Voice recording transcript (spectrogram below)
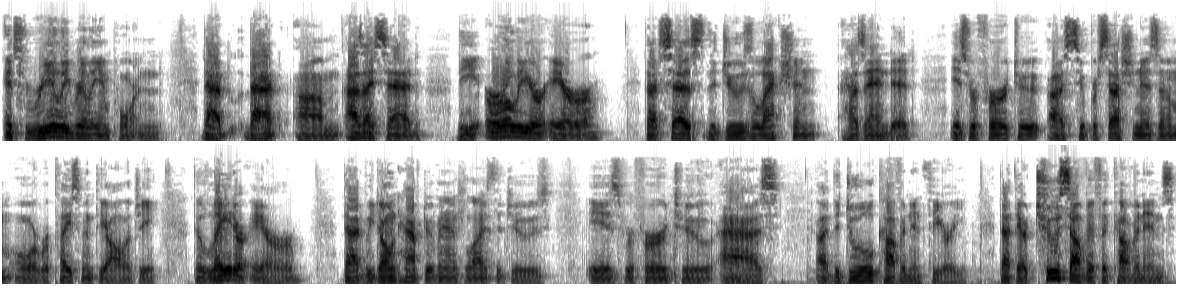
it's really, really important that that um, as I said, the earlier error that says the Jews' election has ended is referred to as supersessionism or replacement theology. The later error that we don't have to evangelize the Jews is referred to as uh, the dual covenant theory. That there are two salvific covenants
